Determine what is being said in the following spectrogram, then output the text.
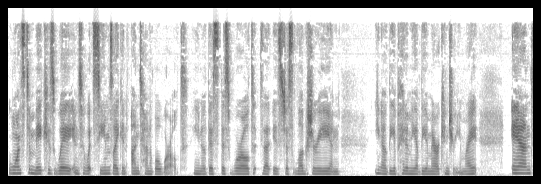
wants to make his way into what seems like an untenable world. You know, this this world that is just luxury and you know, the epitome of the American dream, right? And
